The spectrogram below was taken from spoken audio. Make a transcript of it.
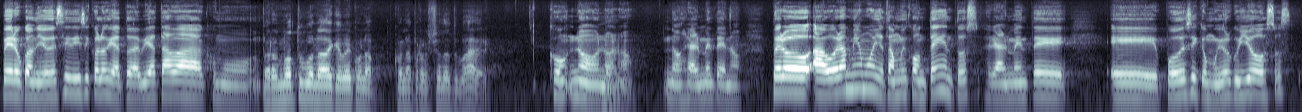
Pero cuando yo decidí psicología todavía estaba como... Pero no tuvo nada que ver con la, con la profesión de tu padre. con- no, no, no, no, realmente no. Pero ahora mismo ellos están muy contentos, realmente eh, puedo decir que muy orgullosos.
